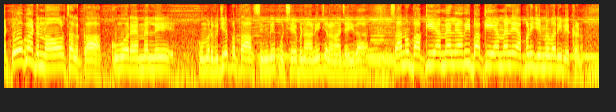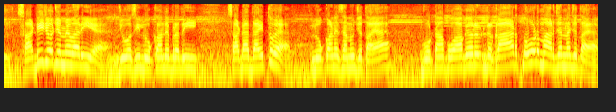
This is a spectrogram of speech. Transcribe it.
ਘੱਟੋ ਘੱਟ ਨਾਰਥ ਹਲਕਾ ਕੁੰਵਰ ਐਮਐਲਏ ਕੁੰਵਰ ਵਿਜੇ ਪ੍ਰਤਾਪ ਸਿੰਘ ਦੇ ਪੁੱਛੇ ਬਣਾ ਨਹੀਂ ਚੱਲਣਾ ਚਾਹੀਦਾ। ਸਾਨੂੰ ਬਾਕੀ ਐਮਐਲਏਆਂ ਦੀ ਬਾਕੀ ਐਮਐਲਏ ਆਪਣੀ ਜ਼ਿੰਮੇਵਾਰੀ ਵੇਖਣ। ਸਾਡੀ ਜੋ ਜ਼ਿੰਮੇਵਾਰੀ ਹੈ ਜੋ ਅਸੀਂ ਲੋਕਾਂ ਦੇ ਪ੍ਰਤੀ ਸਾਡਾ ਦਾਇਿਤਵ ਹੈ ਲੋਕਾਂ ਨੇ ਸਾਨੂੰ ਜਿਤਾਇਆ। ਵੋਟਾਂ ਪਵਾ ਕੇ ਔਰ ਰਿਕਾਰਡ ਤੋੜ ਮਾਰਜਨ ਨਾਲ ਜਿਤਾਇਆ।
